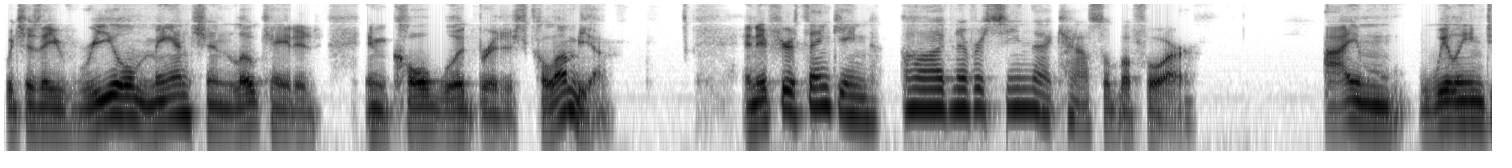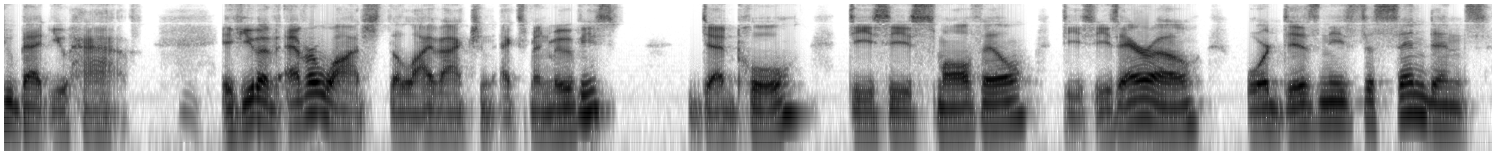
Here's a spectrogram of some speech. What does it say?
which is a real mansion located in Colwood, British Columbia. And if you're thinking, oh, I've never seen that castle before, I am willing to bet you have. Hmm. If you have ever watched the live action X Men movies, Deadpool, DC's Smallville, DC's Arrow, or Disney's Descendants,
